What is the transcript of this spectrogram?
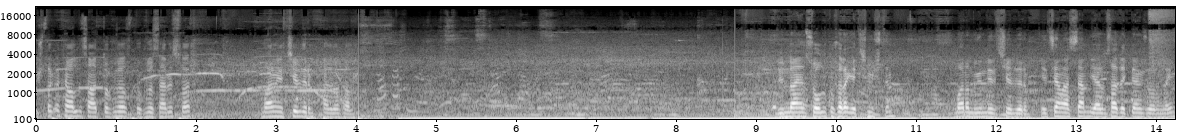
3 dakika kaldı. Saat 9'a 9'a servis var. Umarım yetişebilirim. Hadi bakalım. Dün de aynı soldu koşarak yetişmiştim. Umarım bugün de yetişebilirim. Yetişemezsem yarım saat beklemek zorundayım.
